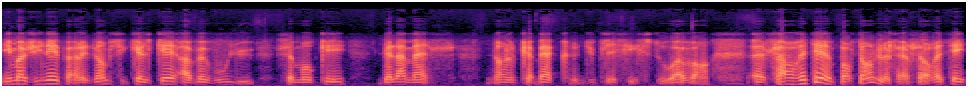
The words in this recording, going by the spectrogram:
Imaginez, par exemple, si quelqu'un avait voulu se moquer de la messe dans le Québec du Plessis ou avant. Euh, ça aurait été important de le faire, ça aurait été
